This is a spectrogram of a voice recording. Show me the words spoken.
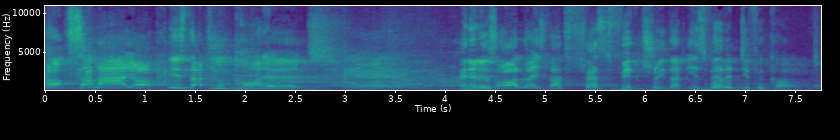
Oxalayo is that you got it. And it is always that first victory that is very difficult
